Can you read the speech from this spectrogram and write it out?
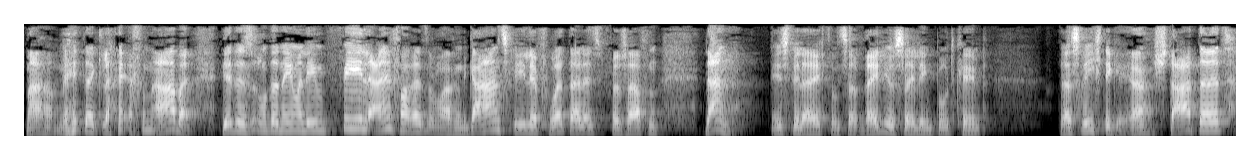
machen mit der gleichen Arbeit. Dir das Unternehmerleben viel einfacher zu machen, ganz viele Vorteile zu verschaffen, dann ist vielleicht unser Value Selling Bootcamp das Richtige. Ja. Startet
